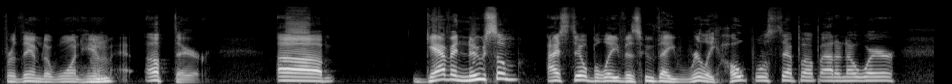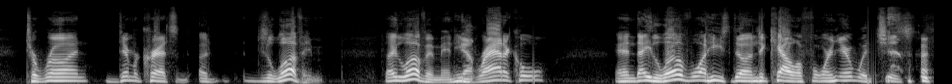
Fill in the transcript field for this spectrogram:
for them to want him up there. Um, Gavin Newsom, I still believe is who they really hope will step up out of nowhere to run. Democrats uh, love him. They love him, and he's Yep. radical, and they love what he's done to California, which is That's,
